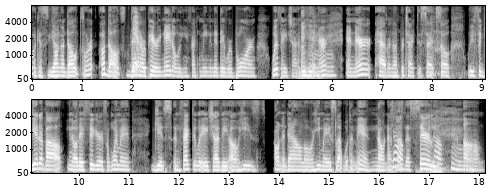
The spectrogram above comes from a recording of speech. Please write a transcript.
I guess young adults or adults that Yeah. are perinatally fact, meaning that they were born with HIV and they're, and they're having unprotected sex. So we forget about, you know, they figure if a woman gets infected with HIV, oh, he's on the down low or he may have slept with a man. No, that's No. not necessarily, No. um,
